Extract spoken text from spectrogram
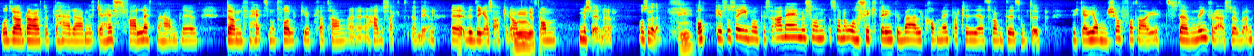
och drar bland annat upp det här eh, Mikael Hess-fallet när han blev dömd för hets mot folkgrupp för att han eh, hade sagt en del eh, vidriga saker om, Mm, om muslimer och så vidare. Mm. Och så säger Jimmie Åkesson, ah, nej men sådana åsikter är inte välkomna i partiet samtidigt som typ Richard Jomshof har tagit ställning för den här snubben.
